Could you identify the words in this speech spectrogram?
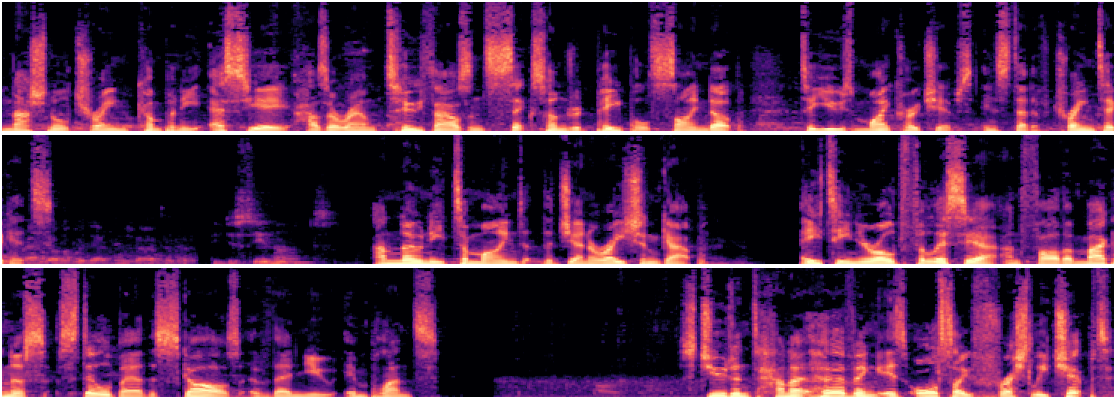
national train company SJ has around 2,600 people signed up to use microchips instead of train tickets. Did you see that? And no need to mind the generation gap. 18 year old Felicia and father Magnus still bear the scars of their new implants. Student Hannah Herving is also freshly chipped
